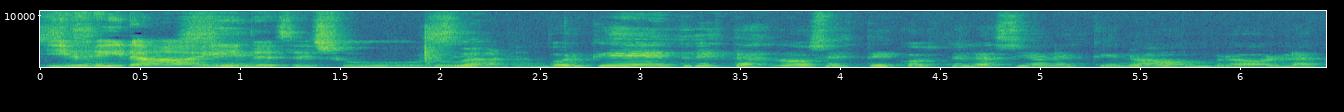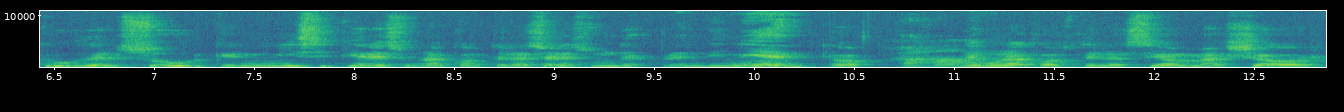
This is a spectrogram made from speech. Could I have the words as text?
y gira ahí desde su lugar. Porque entre estas dos este, constelaciones que nombro, la Cruz del Sur, que ni siquiera es una constelación, es un desprendimiento de una constelación mayor.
